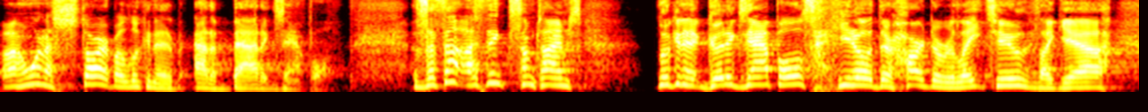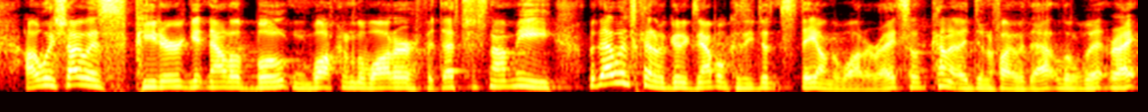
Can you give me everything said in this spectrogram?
I want to start by looking at, at a bad example. Because I think sometimes looking at good examples, you know, they're hard to relate to. Like, yeah, I wish I was Peter getting out of the boat and walking on the water, but that's just not me. But that one's kind of a good example because he doesn't stay on the water, right? So kind of identify with that a little bit, right?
